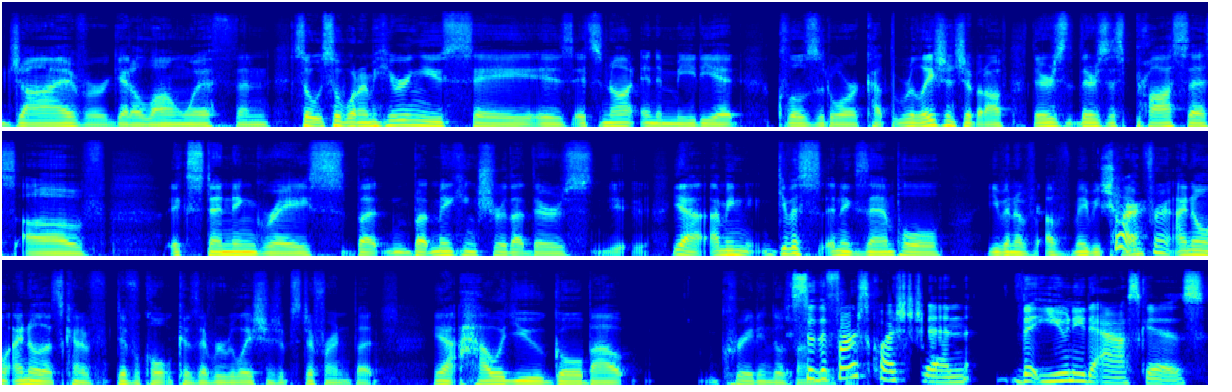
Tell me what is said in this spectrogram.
jive or get along with. And so, so what I'm hearing you say is it's not an immediate close the door, cut the relationship off. There's there's this process of extending grace, but but making sure that there's yeah. I mean, give us an example even of of maybe sure. time frame. I know I know that's kind of difficult because every relationship's different, but yeah, how would you go about creating those? So the first question that you need to ask is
